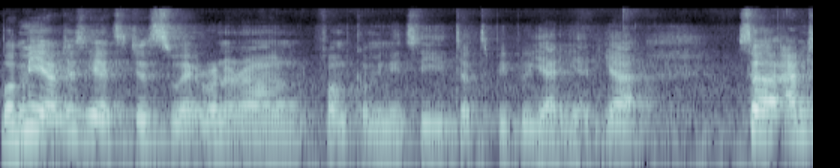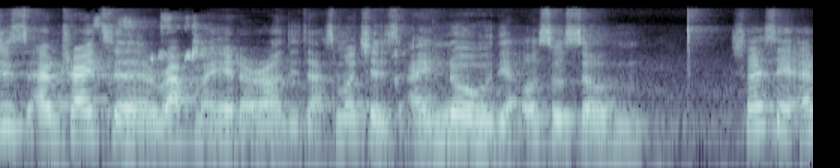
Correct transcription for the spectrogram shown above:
But me, I'm just here to just sweat, run around, form community, talk to people, yada yada yada. So I'm just I'm trying to wrap my head around it as much as I know there are also some should I say I,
